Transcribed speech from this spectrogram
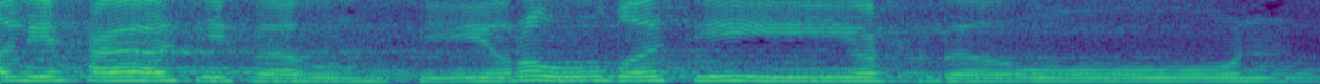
الصالحات فهم في روضة يحبرون.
